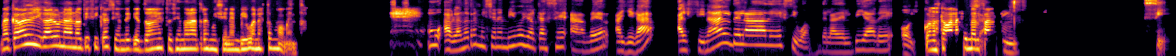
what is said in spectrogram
me acaba de llegar una notificación de que Don está haciendo una transmisión en vivo en estos momentos. Uh, hablando de transmisión en vivo, yo alcancé a ver, a llegar al final de la de Siwon, de la del día de hoy. Cuando estaban haciendo O el fanzine. sí.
